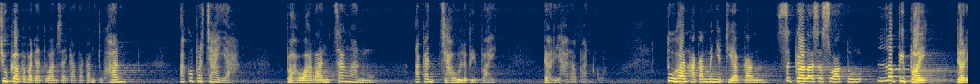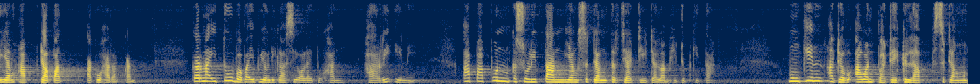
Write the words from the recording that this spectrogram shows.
Juga kepada Tuhan saya katakan, Tuhan aku percaya bahwa rancanganmu akan jauh lebih baik dari harapanku. Tuhan akan menyediakan segala sesuatu lebih baik dari yang dapat aku harapkan. Karena itu Bapak Ibu yang dikasih oleh Tuhan hari ini, apa pun kesulitan yang sedang terjadi dalam hidup kita, mungkin ada awan badai gelap sedang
